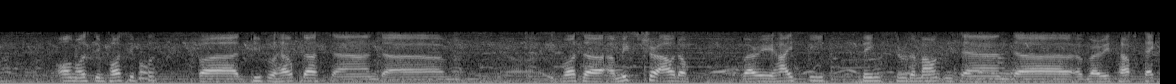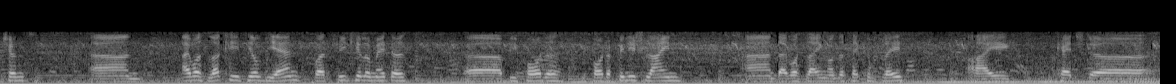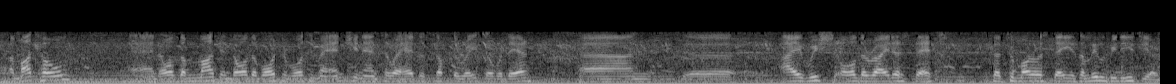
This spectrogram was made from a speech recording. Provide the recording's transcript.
almost impossible, but people helped us, and um, it was a, a mixture out of very high-speed things through the mountains and uh, very tough sections. And I was lucky till the end, but three kilometers uh, before the before the finish line, and I was lying on the second place. I catched a, a mud hole, and all the mud and all the water was in my engine, and so I had to stop the race over there. And uh, I wish all the riders that, that tomorrow's day is a little bit easier.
